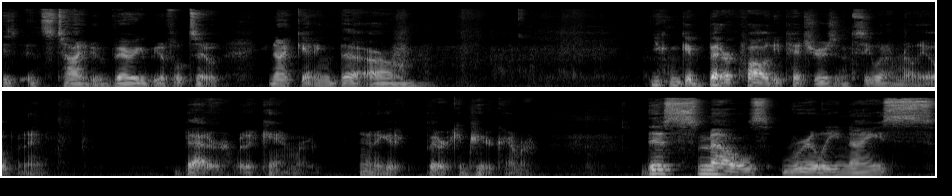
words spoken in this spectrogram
it's tied to very beautiful too. You're not getting the, um, you can get better quality pictures and see what I'm really opening. Better with a camera. I'm going to get a better computer camera. This smells really nice.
